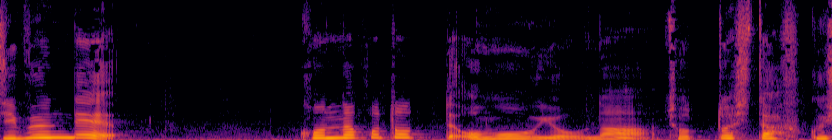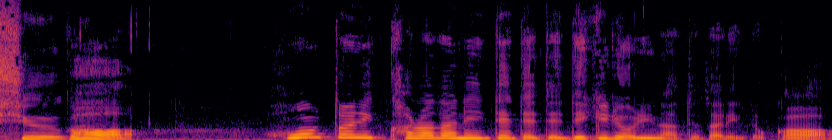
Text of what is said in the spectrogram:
自分でこんなことって思うようなちょっとした復習が本当に体に出ててできるようになってたりとか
